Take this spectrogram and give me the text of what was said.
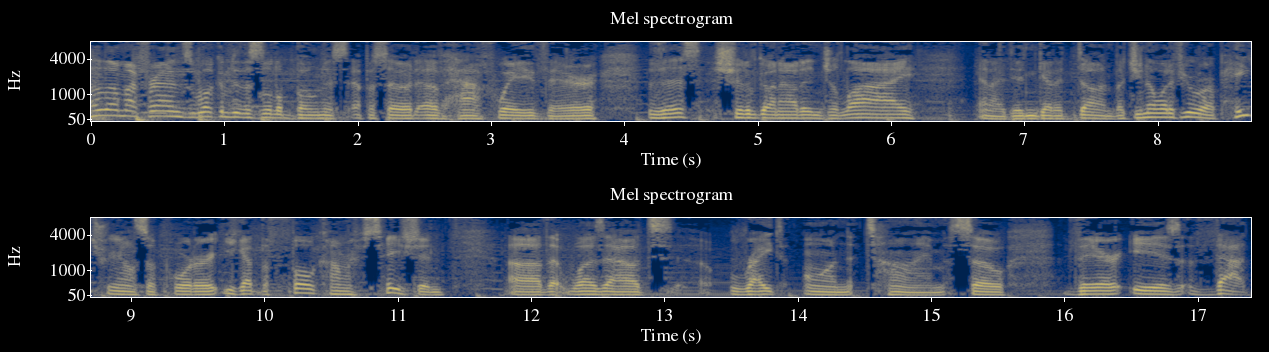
Hello, my friends. Welcome to this little bonus episode of Halfway There. This should have gone out in July, and I didn't get it done. But you know what? If you were a Patreon supporter, you got the full conversation uh, that was out right on time. So there is that.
